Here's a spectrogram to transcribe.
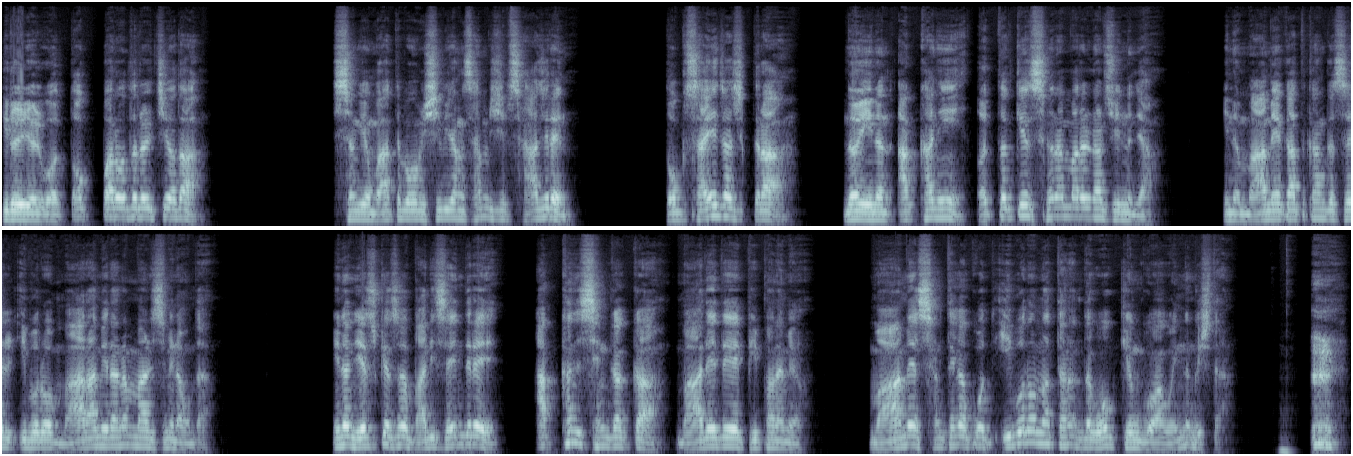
귀를 열고 똑바로 들을지어다. 성경 마태복음 12장 34절엔 독사의 자식들아 너희는 악하니 어떻게 선한 말을 할 수 있느냐 이는 마음에 가득한 것을 입으로 말함이라는 말씀이 나온다. 이는 예수께서 바리새인들의 악한 생각과 말에 대해 비판하며 마음의 상태가 곧 입으로 나타난다고 경고하고 있는 것이다.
